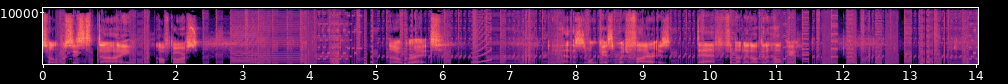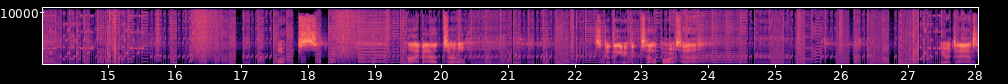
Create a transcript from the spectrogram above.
Turtle proceeds to die, of course. Great. Yeah, this is one case in which fire is definitely not going to help you. Whoops. My bad, turtle. It's a good thing you can teleport, huh? You're dead.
